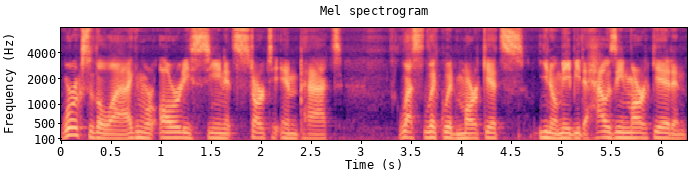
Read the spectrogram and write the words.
works with a lag, and we're already seeing it start to impact less liquid markets, you know, maybe the housing market and,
